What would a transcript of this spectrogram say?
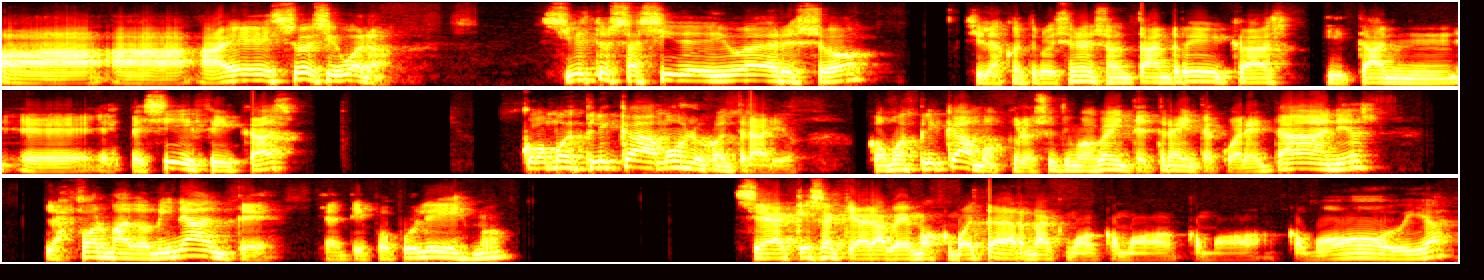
a, eso, es decir, bueno, si esto es así de diverso, si las contribuciones son tan ricas y tan eh, específicas, ¿cómo explicamos lo contrario? ¿Cómo explicamos que en los últimos 20, 30, 40 años la forma dominante de antipopulismo sea aquella que ahora vemos como eterna, como, como, como, como obvia,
